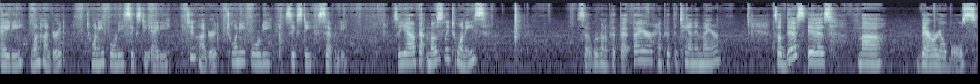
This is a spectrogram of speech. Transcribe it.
80, 100, 20, 40, 60, 80, 200, 20, 40, 60, 70. So yeah, I've got mostly 20s. So we're gonna put that there and put the 10 in there. So this is my variables,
